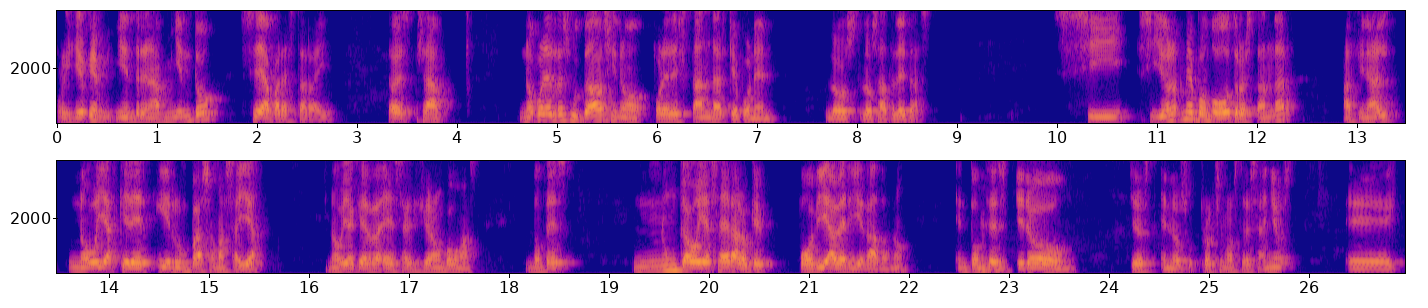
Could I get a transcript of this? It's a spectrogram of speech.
porque quiero que mi entrenamiento sea para estar ahí. ¿Sabes? O sea, no por el resultado, sino por el estándar que ponen los, los atletas. Si, si, yo me pongo otro estándar, al final no voy a querer ir un paso más allá. No voy a querer eh, sacrificar un poco más. Entonces, nunca voy a saber a lo que podía haber llegado, ¿no? Entonces, quiero, quiero en los próximos tres años eh,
